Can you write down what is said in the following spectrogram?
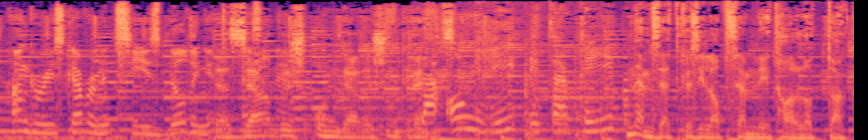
Hungary's government sees building it Der szerbus-ungarischen Grenze. La Hongrie est un pays... Nemzetközi lapszemlét hallottak.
